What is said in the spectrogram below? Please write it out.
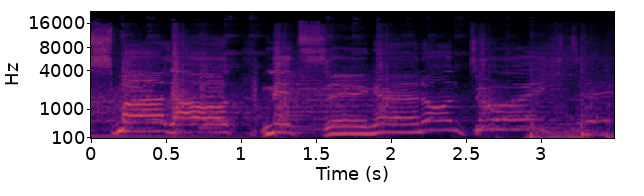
Lass mal laut mitsingen und durch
